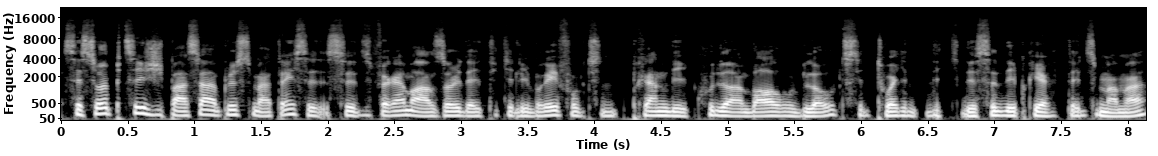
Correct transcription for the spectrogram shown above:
C'est sûr, puis tu sais, j'y pensais en plus ce matin, c'est vraiment dur d'être équilibré. Il faut que tu prennes des coups d'un bord ou de l'autre. C'est toi qui, qui décides des priorités du moment.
